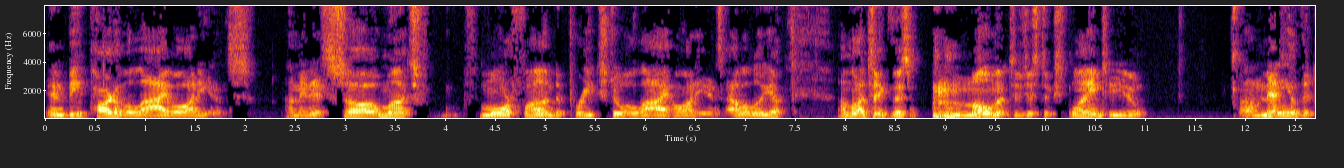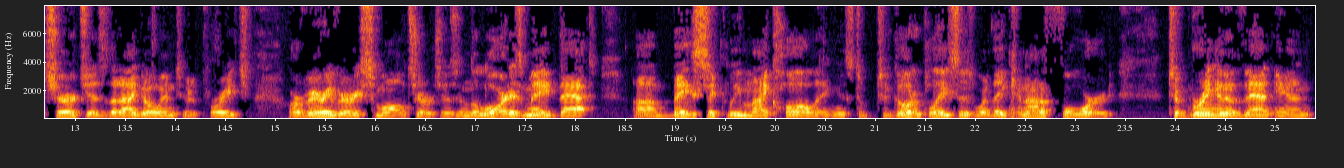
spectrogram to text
and be part of a live audience. I mean, it's so much more fun to preach to a live audience. Hallelujah. I'm going to take this moment to just explain to you uh, many of the churches that I go into to preach are very, very small churches. And the Lord has made that um, basically my calling is to, to go to places where they cannot afford to bring an event in.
